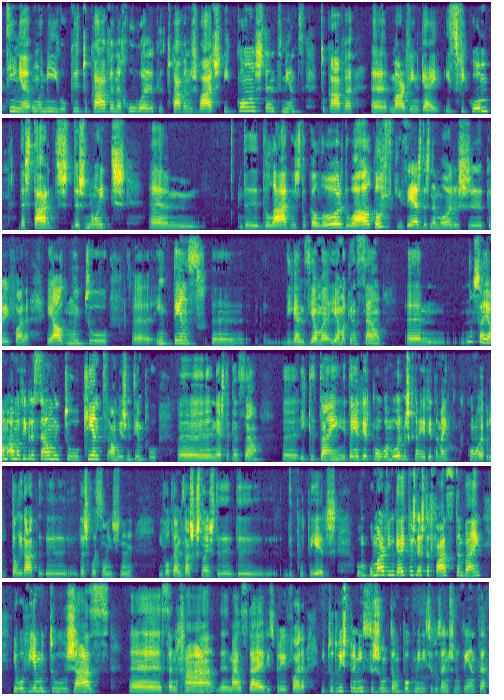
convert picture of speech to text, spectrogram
tinha um amigo que tocava na rua, que tocava nos bares e constantemente tocava uh, Marvin Gaye. Isso ficou-me das tardes, das noites, um, de, de, lagos, do calor, do álcool, se quiseres, dos namoros, uh, por aí fora. É algo muito uh, intenso, digamos, e é uma, e é uma canção. Um, não sei, há uma, há uma, vibração muito quente ao mesmo tempo nesta canção uh, e que tem, tem a ver com o amor, mas que tem a ver também com a brutalidade uh, das relações, não é? E voltamos às questões de, de, de poderes. O, o, Marvin Gaye, depois nesta fase também, eu ouvia muito jazz, uh, Sun Ra, uh, Miles Davis, por aí fora, e tudo isto para mim se junta um pouco no início dos anos 90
